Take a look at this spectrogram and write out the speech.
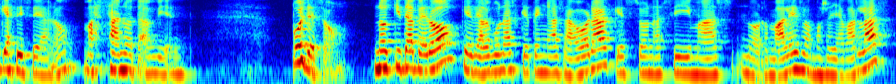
que así sea, ¿no? Más sano también. Pues eso, no quita pero que de algunas que tengas ahora, que son así más normales, vamos a llamarlas,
